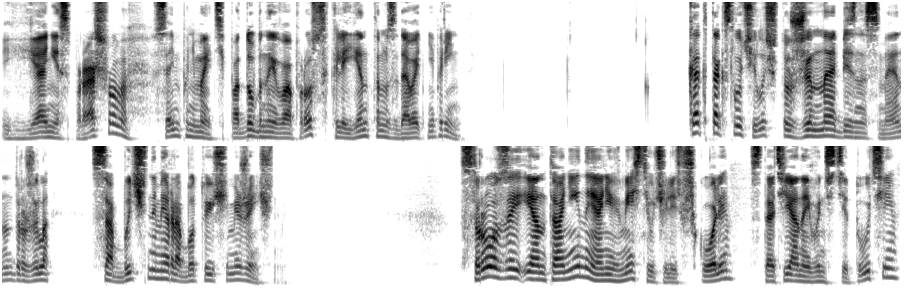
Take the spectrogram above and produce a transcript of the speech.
Я не спрашивала. Сами понимаете, подобные вопросы клиентам задавать не принято. Как так случилось, что жена бизнесмена дружила с обычными работающими женщинами? С Розой и Антониной они вместе учились в школе, с Татьяной в институте,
